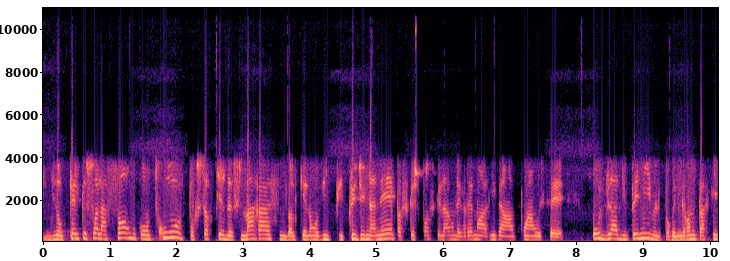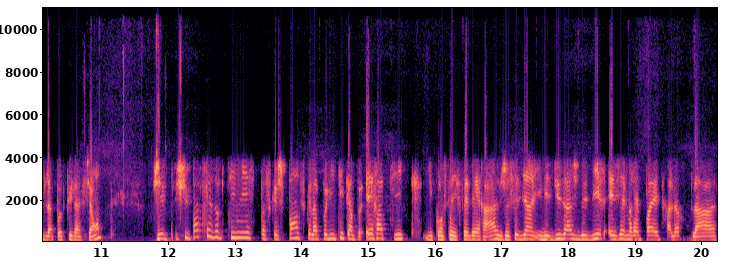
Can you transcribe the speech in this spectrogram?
disons, quelle que soit la forme qu'on trouve pour sortir de ce marasme dans lequel on vit depuis plus d'une année, parce que je pense que là, on est vraiment arrivé à un point où c'est au-delà du pénible pour une grande partie de la population. Je suis pas très optimiste parce que je pense que la politique un peu erratique du Conseil fédéral, je sais bien, il est d'usage de dire et j'aimerais pas être à leur place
